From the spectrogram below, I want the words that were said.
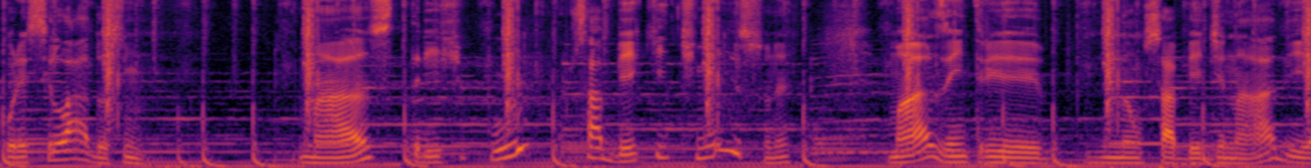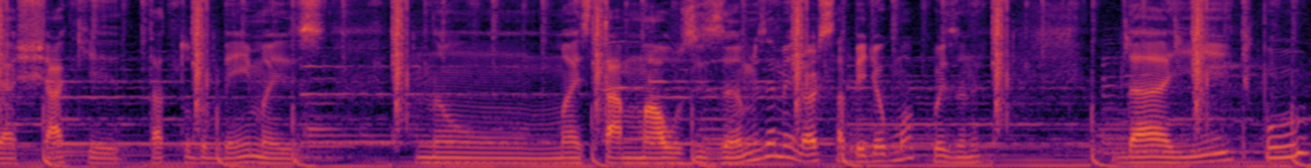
por esse lado assim. Mas triste por saber que tinha isso, né? Mas entre não saber de nada e achar que tá tudo bem, mas não, mas tá mal os exames, é melhor saber de alguma coisa, né? Daí, tipo,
